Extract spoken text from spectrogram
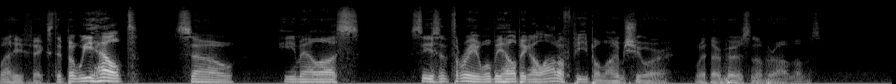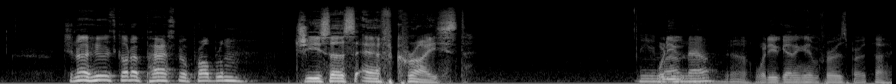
Well, he fixed it, but we helped. So, email us. Season 3 will be helping a lot of people, I'm sure, with their personal problems. Do you know who's got a personal problem? Jesus F. Christ. You What do you know. Yeah, what are you getting him for his birthday?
